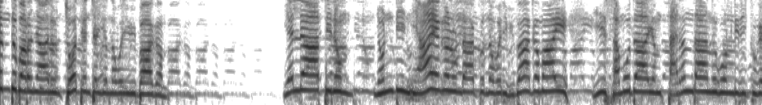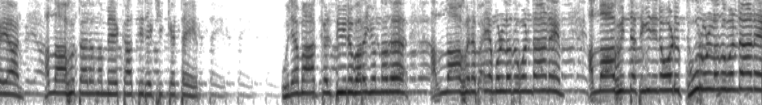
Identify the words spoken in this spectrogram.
എന്തു പറഞ്ഞാലും ചോദ്യം ചെയ്യുന്ന ഒരു വിഭാഗം. എല്ലാത്തിനും ഞൊണ്ടി ന്യായങ്ങൾ ഉണ്ടാക്കുന്ന ഒരു വിഭാഗമായി ഈ സമുദായം തരം താന്നുകൊണ്ടിരിക്കുകയാണ് അള്ളാഹു തല നമ്മെ കാത്തി രക്ഷിക്കട്ടെ. ഉലമാക്കൽ തീന് പറയുന്നത് അള്ളാഹുവിന് ഭയമുള്ളത് കൊണ്ടാണ്. അള്ളാഹുവിന്റെ ദീനിനോട് കൂറുള്ളത് കൊണ്ടാണ്.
